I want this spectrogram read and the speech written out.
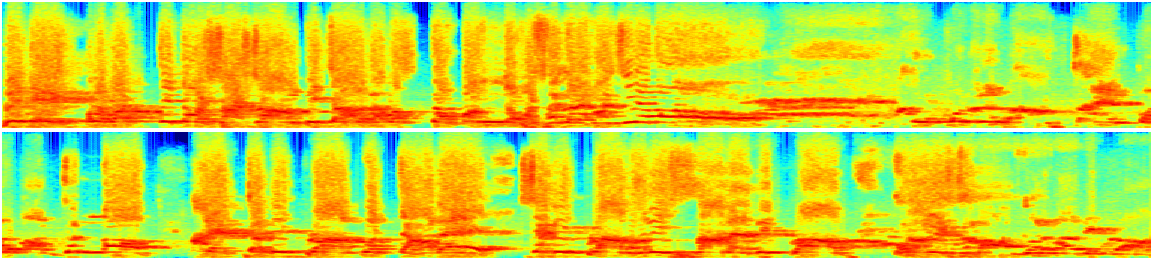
ব্রিটিশ প্রবর্তিত শাসন, বিচার ব্যবস্থা বঙ্গোপসাগরে ভাসিয়ে করবার জন্য আরেকটা বিপ্লব করতে হবে। সে বিপ্লব হবে ইসলামের বিপ্লব কোরআনের সমাজ করবার বিপ্লব।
